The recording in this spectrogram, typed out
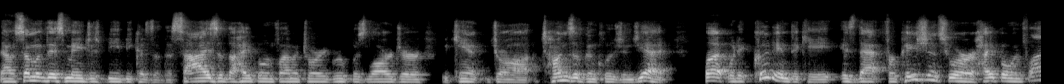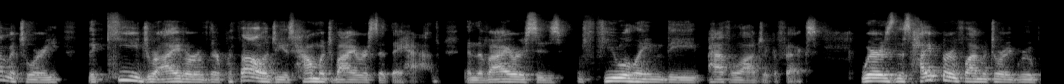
Now, some of this may just be because of the size of the hypoinflammatory group was larger. We can't draw tons of conclusions yet, but what it could indicate is that for patients who are hypoinflammatory, the key driver of their pathology is how much virus that they have. And the virus is fueling the pathologic effects. Whereas this hyperinflammatory group,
